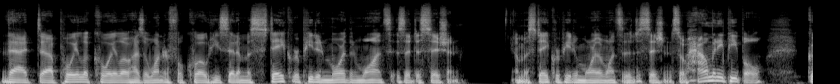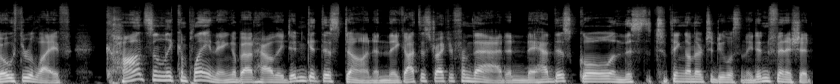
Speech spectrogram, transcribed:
That uh, Coelho has a wonderful quote. He said, A mistake repeated more than once is a decision. A mistake repeated more than once is a decision. So, how many people go through life constantly complaining about how they didn't get this done and they got distracted from that and they had this goal and this thing on their to do list and they didn't finish it?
